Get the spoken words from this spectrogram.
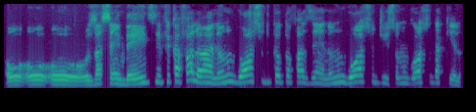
os, os ascendentes e ficar falando. Eu não gosto do que eu estou fazendo, eu não gosto disso, eu não gosto daquilo.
